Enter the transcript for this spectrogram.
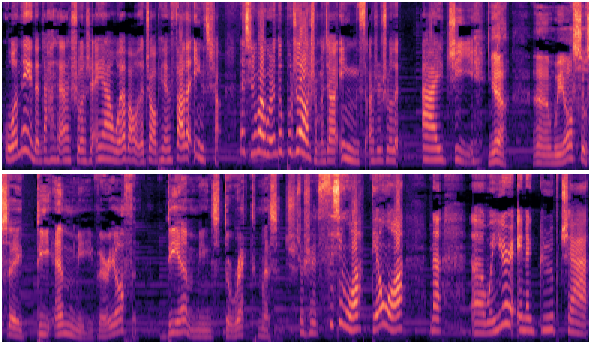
国内的大家说的是，哎呀，我要把我的照片发到 ins 上。那其实外国人都不知道什么叫 ins，而是说的 IG。 Yeah, and we also say DM me very often. DM means direct message. 就是私信我，点我。 那呃、w h e n you're in a group chat,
